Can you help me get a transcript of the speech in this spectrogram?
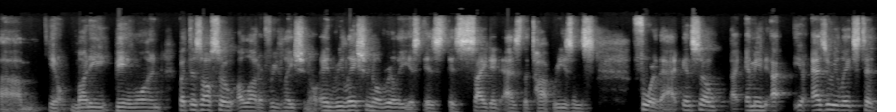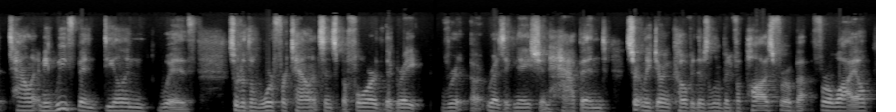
Um, you know, money being one, but there's also a lot of relational, and relational really is is is cited as the top reasons for that. And so, I mean, you know, as it relates to talent, I mean, we've been dealing with sort of the war for talent since before the great re- uh, resignation happened. Certainly during COVID, there's a little bit of a pause for about for a while,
